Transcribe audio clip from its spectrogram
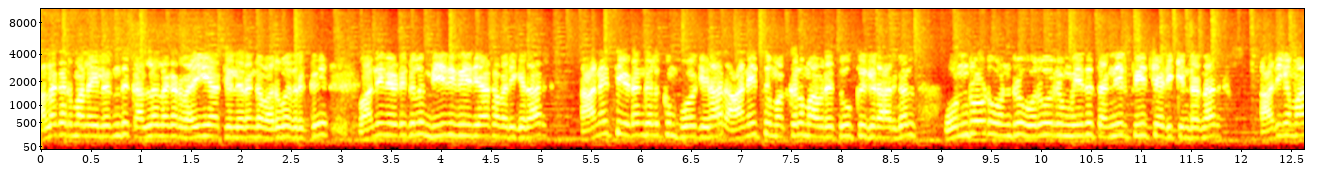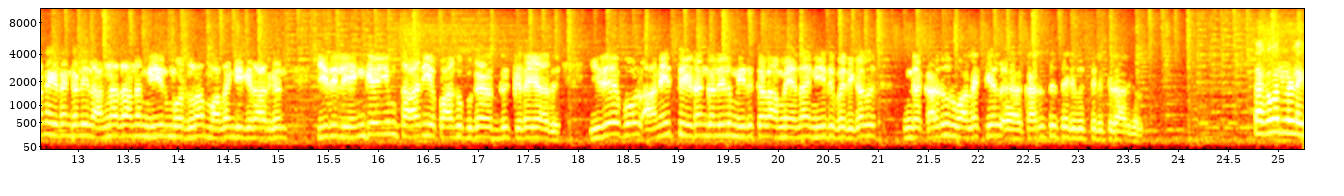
அழகர் மலையிலிருந்து கள்ளழகர் வைகை ஆற்றில் இறங்க வருவதற்கு வழிநெடுகளும் வீதி வீதியாக வருகிறார். அனைத்து இடங்களுக்கும் போகிறார். அனைத்து மக்களும் அவரை தூக்குகிறார்கள். ஒன்றோடு ஒன்று ஒருவர் மீது தண்ணீர் பீச்சடிக்கின்றனர் அதிகமான இடங்களில் அன்னதானம் நீர்மோரெல்லாம் வழங்குகிறார்கள். இதில் எங்கேயும் சாதிய பாகுபாடு கிடையாது. இதேபோல் அனைத்து இடங்களிலும் இருக்கலாமே என நீதிபதிகள் இந்த கரூர் வழக்கில் கருத்து தெரிவித்திருக்கிறார்கள். தகவல்களை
